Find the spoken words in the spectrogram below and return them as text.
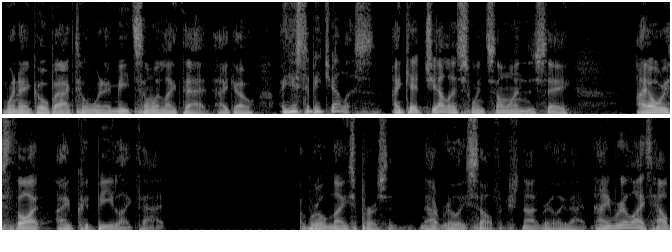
when I go back to when I meet someone like that, I go, I used to be jealous. I get jealous when someone say, I always thought I could be like that. A real nice person, not really selfish, not really that. And I realize how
